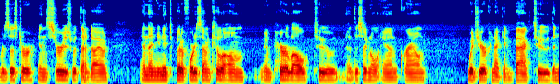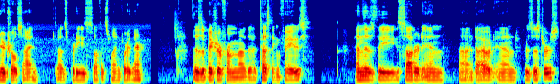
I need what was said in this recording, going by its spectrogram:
resistor in series with that diode. And then you need to put a 47 kilo ohm in parallel to the signal and ground, which you're connecting back to the neutral side. So it's pretty self-explanatory there. This is a picture from uh, the testing phase. And there's the soldered in uh, diode and resistors.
